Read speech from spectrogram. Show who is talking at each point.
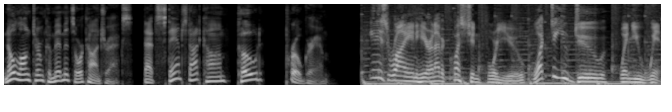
Speaker 1: No long term commitments or contracts. That's Stamps.com code PROGRAM.
Speaker 2: It is Ryan here, and I have a question for you. What do you do when you win?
